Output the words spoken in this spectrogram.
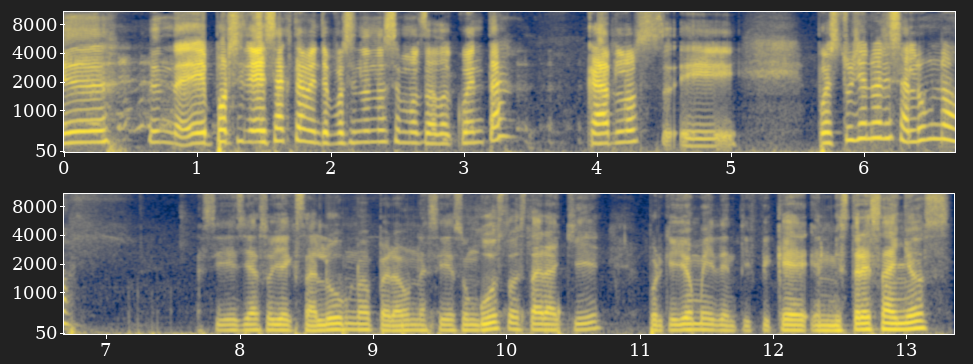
Eh, eh, por si, exactamente, por si no nos hemos dado cuenta, Carlos, eh, pues tú ya no eres alumno. Así es, ya soy exalumno, pero aún así es un gusto estar aquí porque yo me identifiqué en mis tres años.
